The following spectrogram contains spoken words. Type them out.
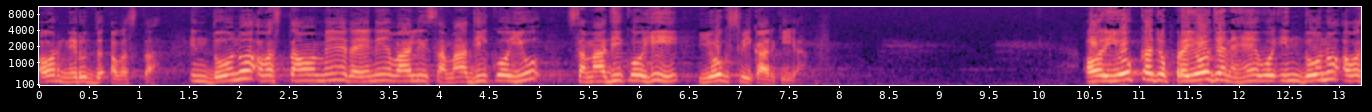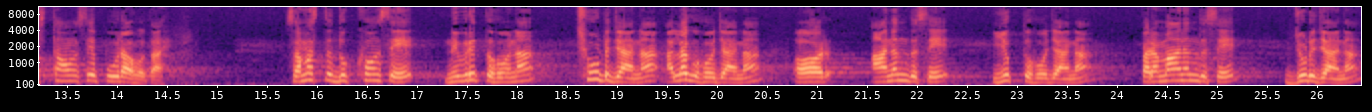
और निरुद्ध अवस्था। इन दोनों अवस्थाओं में रहने वाली समाधि को यु, समाधि को ही योग स्वीकार किया। और योग का जो प्रयोजन है, वो इन दोनों अवस्थाओं से पूरा होता है। समस्त दुखों से निवृत्त होना, छूट जाना, अलग हो जाना और आनंद से युक्त हो जाना, परमानंद से जुड़ जाना,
